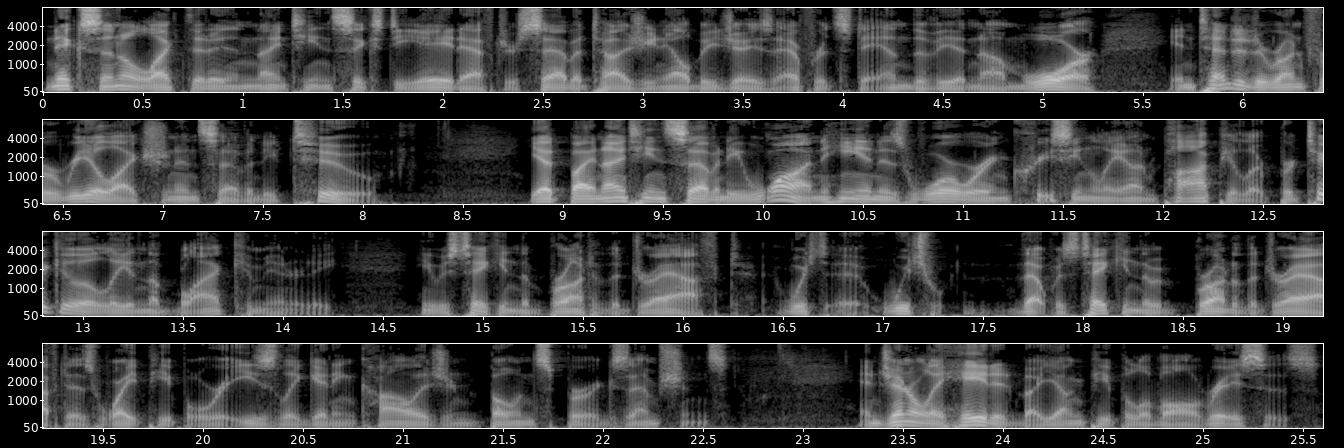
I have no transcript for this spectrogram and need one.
Nixon, elected in 1968 after sabotaging LBJ's efforts to end the Vietnam War, intended to run for re election in 72. Yet by 1971, he and his war were increasingly unpopular, particularly in the black community. He was taking the brunt of the draft, which, uh, which that was taking the brunt of the draft as white people were easily getting college and bone spur exemptions, and generally hated by young people of all races.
